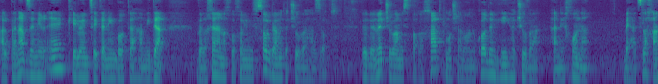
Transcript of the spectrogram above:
על פניו זה נראה כאילו הם צייתנים באותה המידה, ולכן אנחנו יכולים לפסול גם את התשובה הזאת. ובאמת תשובה מספר אחת, כמו שאמרנו קודם, היא התשובה הנכונה. בהצלחה.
